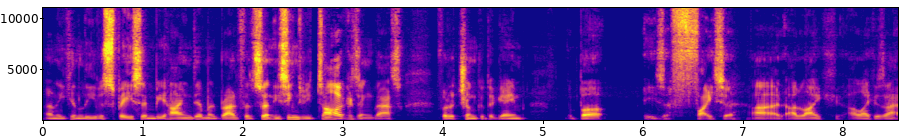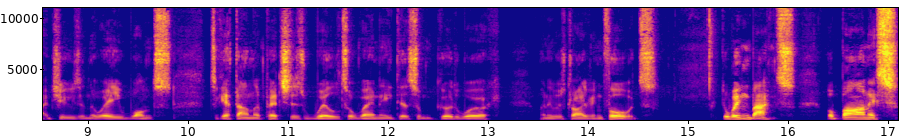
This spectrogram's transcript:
and he can leave a space in behind him. And Bradford certainly seems to be targeting that for a chunk of the game, but he's a fighter. I, I like I like his attitude and the way he wants to get down the pitch, his will to win. He did some good work when he was driving forwards. The wing backs, well, Barnett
